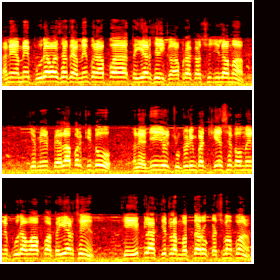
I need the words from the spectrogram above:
અને અમે પુરાવા સાથે અમે પણ આપવા તૈયાર છે આપણા કચ્છ જિલ્લામાં કે મેં પહેલાં પર કીધું, અને હજી જો ચૂંટણી પંચ કહેશે તો અમે એને પુરાવા આપવા તૈયાર છે કે એક લાખ જેટલા મતદારો કચ્છમાં પણ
